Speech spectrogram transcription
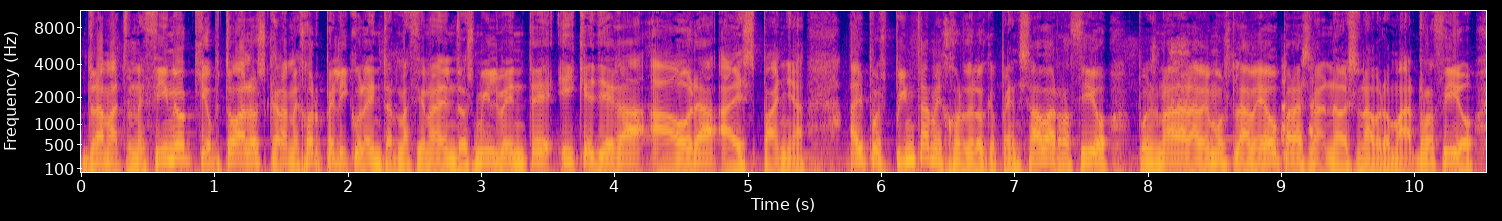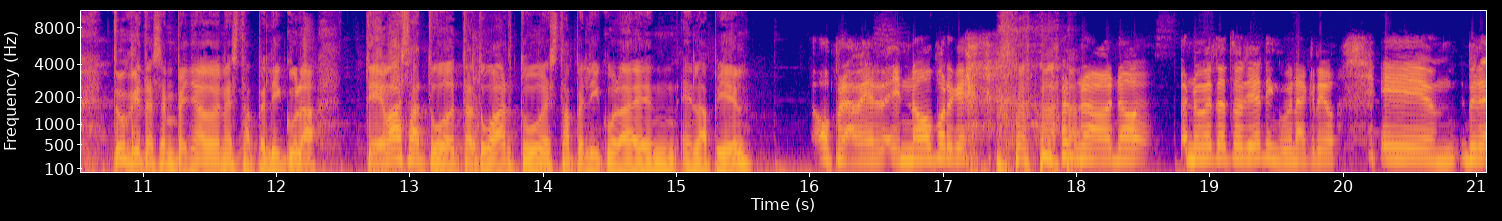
Drama tunecino que optó al Oscar a Mejor Película Internacional en 2020 y que llega ahora a España. Ay, pues pinta mejor de lo que pensaba, Rocío. Pues nada, la vemos, la veo para... No, es una broma. Rocío, tú que te has empeñado en esta película, ¿te vas a tu- tatuar tú esta película en, en la piel? Oh, pero a ver, eh, no, porque no, no, no me tatuaría ninguna, creo. Eh, pero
